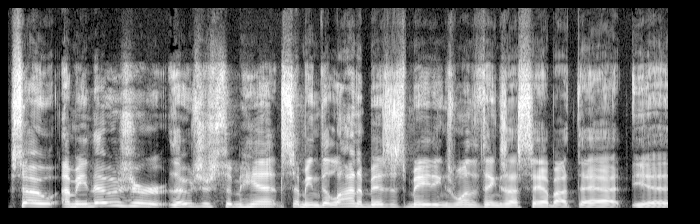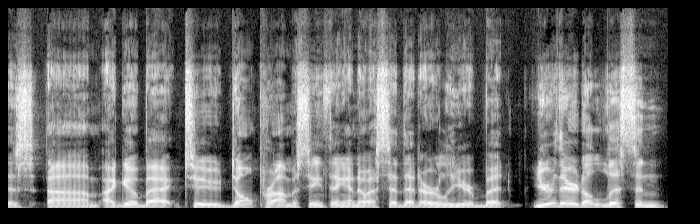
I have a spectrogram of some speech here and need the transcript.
So, I mean, those are those are some hints. I mean, the line of business meetings. One of the things I say about that is, um, I go back to don't promise anything. I know I said that earlier, but you're there to listen.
